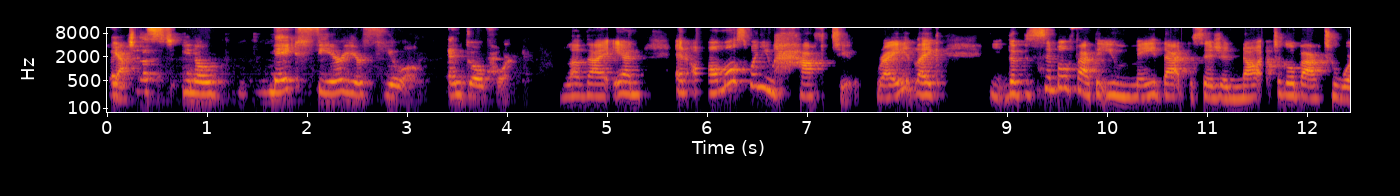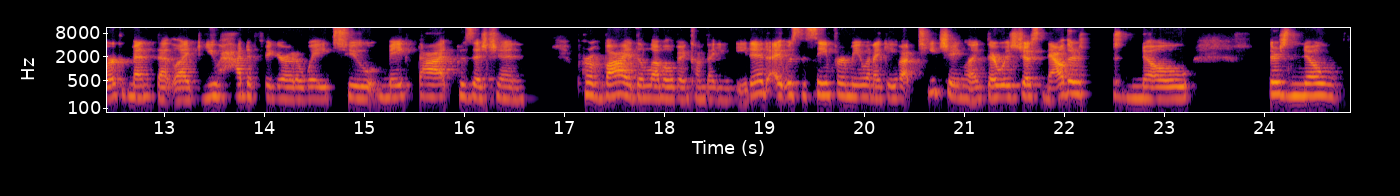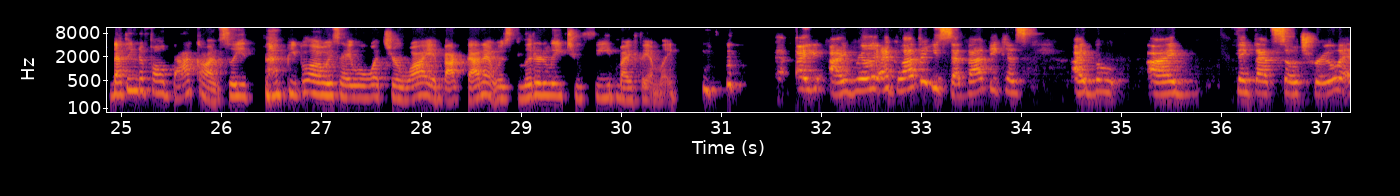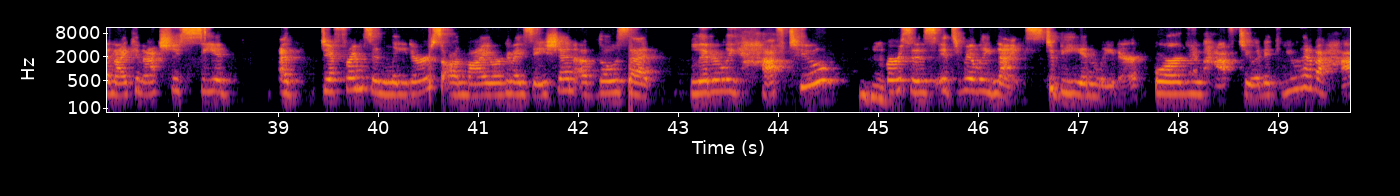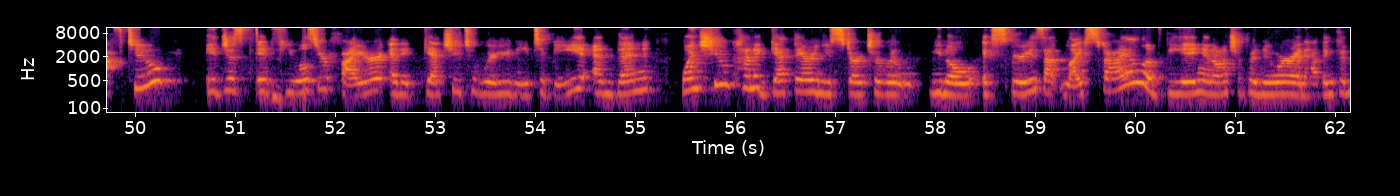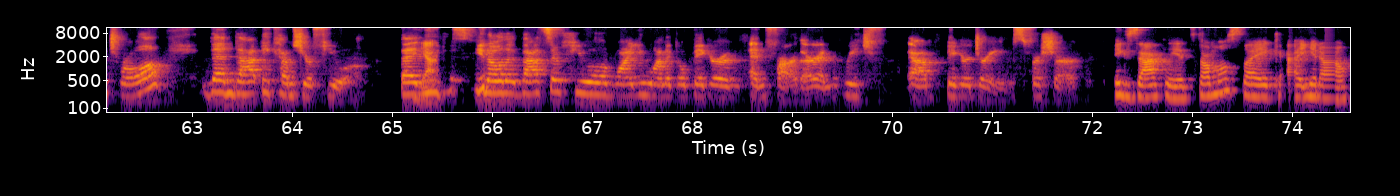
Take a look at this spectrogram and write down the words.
Like yeah. just, you know, make fear your fuel and go for it. Love that. And and almost when you have to, right? Like the simple fact that you made that decision not to go back to work meant that like you had to figure out a way to make that position provide the level of income that you needed it was the same for me when i gave up teaching like there was just now there's no there's no nothing to fall back on. So you, people always say well what's your why? And back then it was literally to feed my family. I i really i'm glad that you said that because i i think that's so true. And i can actually see it a difference in leaders on my organization of those that literally have to mm-hmm. versus it's really nice to be in leader or you have to. And if you have a have to it just it fuels your fire and it gets you to where you need to be. And then once you kind of get there and you start to re, you know experience that lifestyle of being an entrepreneur and having control then that becomes your fuel. That yeah. you just you know that that's a fuel of why you want to go bigger and farther and reach uh, bigger dreams for sure exactly. It's almost like uh, you know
